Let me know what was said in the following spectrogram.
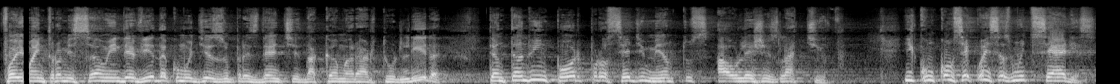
Foi uma intromissão indevida, como diz o presidente da Câmara, Arthur Lira, tentando impor procedimentos ao legislativo. E com consequências muito sérias,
